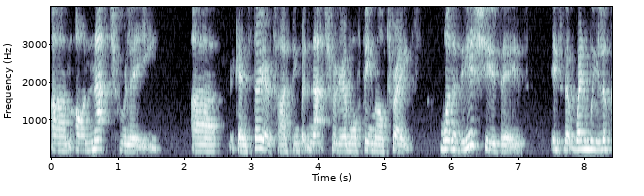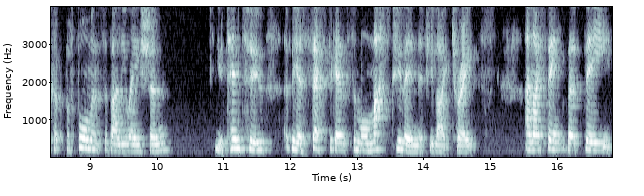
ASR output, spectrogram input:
um, are naturally, uh, again, stereotyping, but naturally are more female traits. One of the issues is, is that when we look at performance evaluation, you tend to be assessed against the more masculine, if you like, traits. And I think that the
